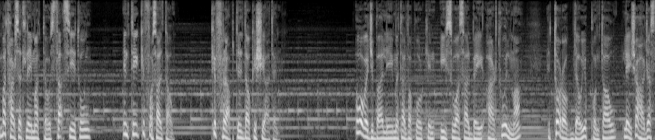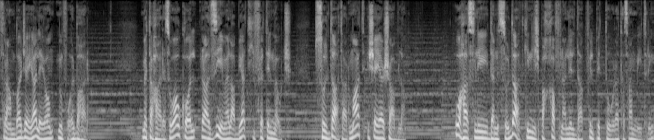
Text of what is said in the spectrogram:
Imbagħad ħarset lejn Mattew staqsietu Inti kif wasalt hawn? Kif rabt lil dawk ix-xjaten? Huwa weġibha li meta l-vapur kien qisu wasal bej art u ilma, it-torok bdew jippuntaw lejn xi ħaġa stramba ġejja għalihom minn fuq il-baħar. Meta ħares huwa wkoll ra żiemel abjad jifred il-mewġ, b'suldat armat ixejjer xabla. Huwa ħass li dan is-suldat kien jixbaħ ħafna lil dak fil-pittura ta' San Mitri.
